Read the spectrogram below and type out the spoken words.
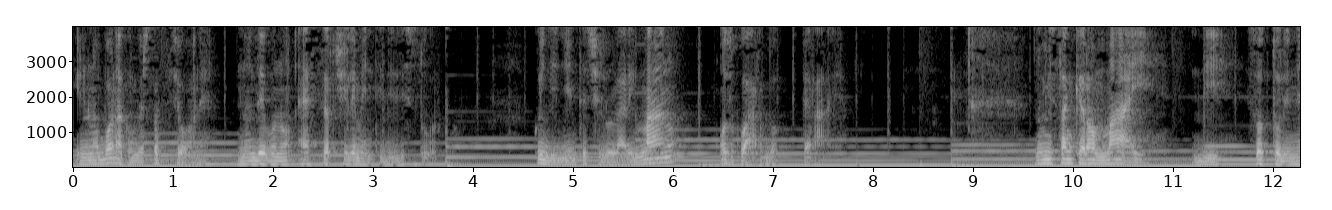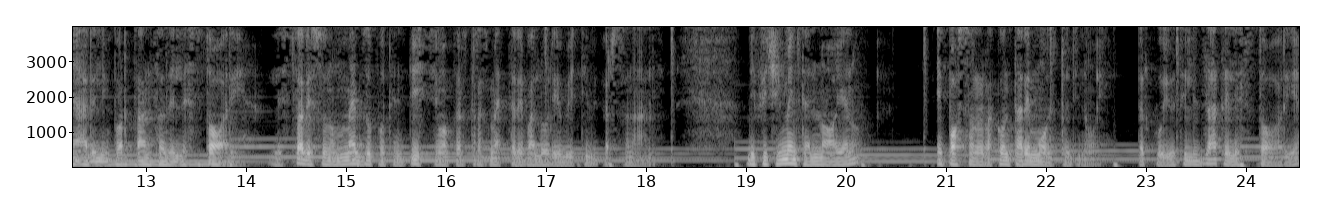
In una buona conversazione non devono esserci elementi di disturbo, quindi niente cellulare in mano o sguardo per aria. Non mi stancherò mai di sottolineare l'importanza delle storie. Le storie sono un mezzo potentissimo per trasmettere valori e obiettivi personali. Difficilmente annoiano e possono raccontare molto di noi, per cui utilizzate le storie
